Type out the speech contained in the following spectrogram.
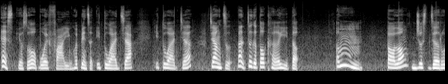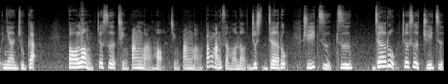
s 有时候不会发音，会变成一度啊加，一度啊加这样子，但这个都可以的。嗯，tolong jus jeruknya juga，tolong 就是请帮忙哈，请帮忙，帮忙什么呢？jus jeruk 橘子汁，jeru 就是橘子。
